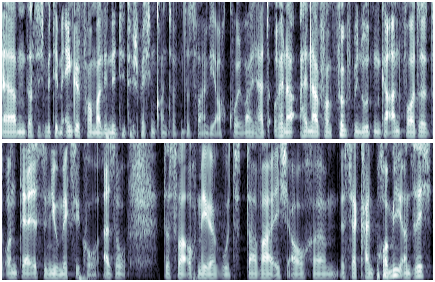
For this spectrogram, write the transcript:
ähm, dass ich mit dem Enkel von Marlene Dietrich sprechen konnte. Das war irgendwie auch cool, weil er hat auch inner- innerhalb von fünf Minuten geantwortet und der ist in New Mexico. Also das war auch mega gut. Da war ich auch, ähm, ist ja kein Promi an sich,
